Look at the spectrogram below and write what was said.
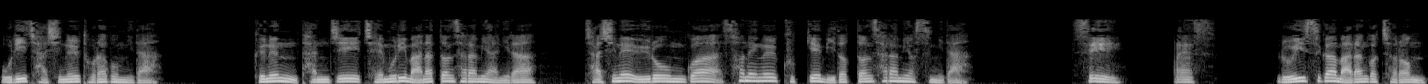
우리 자신을 돌아봅니다. 그는 단지 재물이 많았던 사람이 아니라 자신의 의로움과 선행을 굳게 믿었던 사람이었습니다. C. S. 루이스가 말한 것처럼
